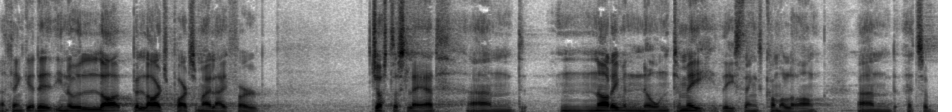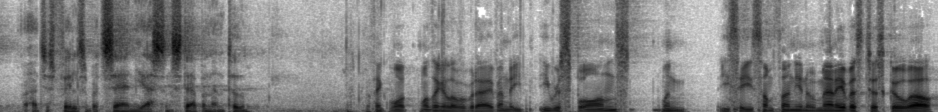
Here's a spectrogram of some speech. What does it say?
I think it, you know, a lot, large parts of my life are justice led and not even known to me. These things come along, and it's a, I just feel it's about saying yes and stepping into them. I think what, one thing I love about Ivan, he, he responds when he sees something. You know, many of us just go, well,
